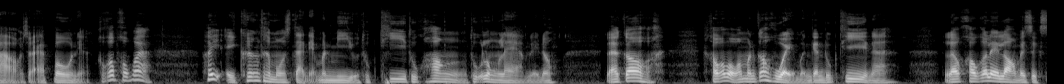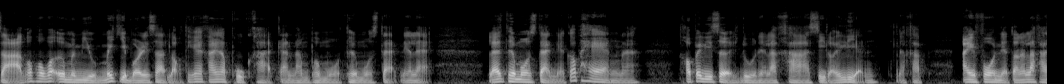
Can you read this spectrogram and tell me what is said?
ลาออกจาก Apple เนี่ยเขาก็พบว่าเฮ้ยไอเครื่องเทอร์โมสแตทเนี่ยมันมีอยู่ทุกที่ทุกห้องทุกโรงแรมเลยเนาะแล้วก็เขาก็บอกว่ามันก็ห่วยเหมือนกันทุกที่นะแล้วเขาก็เลยลองไปศึกษาก็พบว่าเออมันมีอยู่ไม่กี่บริษัทหรอกที่คล้ายๆกับผูกขาดการทำ thermostat เนี่ยแหละและ thermostat เนี่ยก็แพงนะ เขาไป research ดูในราคา 400 เหรียญนะครับ iPhone เนี่ยตอนนั้นราคา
